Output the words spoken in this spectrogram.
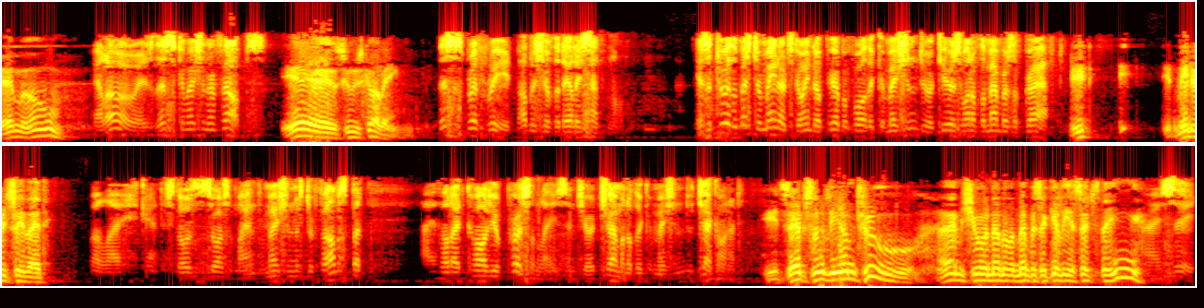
Hello. Hello, is this Commissioner Phelps? Yes, who's calling? This is Britt Reed, publisher of the Daily Sentinel. Is it true that Mr. Maynard's going to appear before the commission to accuse one of the members of graft? Did did Maynard say that? Well, I can't disclose the source of my information, Mr. Phelps, but I thought I'd call you personally, since you're chairman of the commission, to check on it. It's absolutely untrue. I'm sure none of the members are guilty of such thing. I see.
